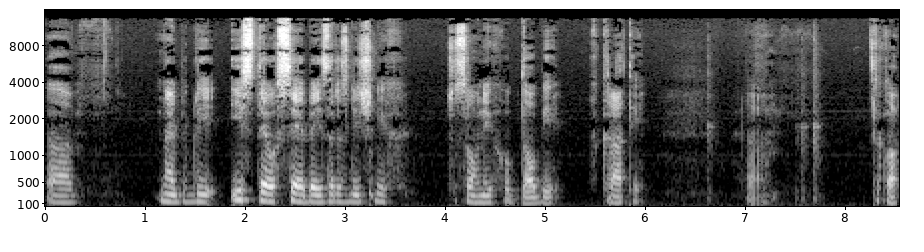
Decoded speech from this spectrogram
Uh, naj bi bili iste osebe iz različnih časovnih obdobij hkrati. Uh, tako,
